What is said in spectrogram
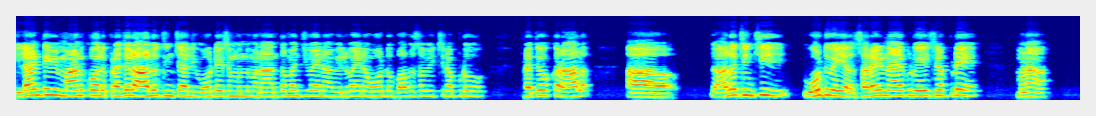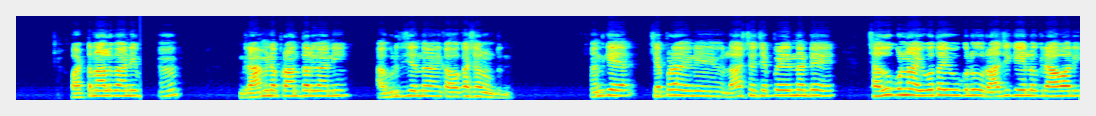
ఇలాంటివి మానుకోవాలి. ప్రజలు ఆలోచించాలి. ఓటేసే ముందు మన అంత మంచివైన విలువైన ఓటు బాబాసాహెబ్ ఇచ్చినప్పుడు ప్రతి ఒక్కరు ఆలో ఆలోచించి ఓటు వేయాలి. సరైన నాయకుడు వేసినప్పుడే మన పట్టణాలు కానీ గ్రామీణ ప్రాంతాలు కానీ అభివృద్ధి చెందడానికి అవకాశాలు ఉంటుంది. అందుకే చెప్పడం నేను లాస్ట్గా చెప్పేది ఏంటంటే చదువుకున్న యువత యువకులు రాజకీయాల్లోకి రావాలి.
